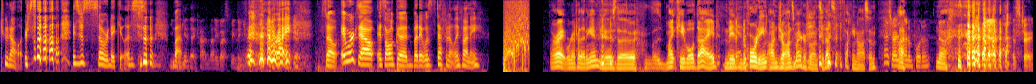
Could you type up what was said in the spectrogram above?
two dollars it's just so ridiculous but get that kind of money by spending it, right so it worked out it's all good but it was definitely funny All right, we're gonna try that again because the mic cable died mid recording on John's microphone. So that's fucking awesome. That's right, it's I- not important. No, yeah, that's true.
